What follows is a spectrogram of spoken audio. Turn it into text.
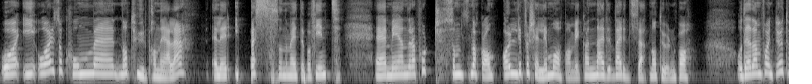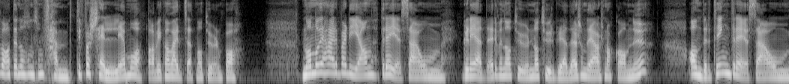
Og I år så kom eh, Naturpanelet, eller IPPES som de heter på fint, eh, med en rapport som snakka om alle de forskjellige måtene vi kan verdsette naturen på. Og det de fant ut var at det er noe sånn som 50 forskjellige måter vi kan verdsette naturen på. Noen av disse verdiene dreier seg om gleder ved naturen, naturgleder, som det jeg har snakka om nå. Andre ting dreier seg om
